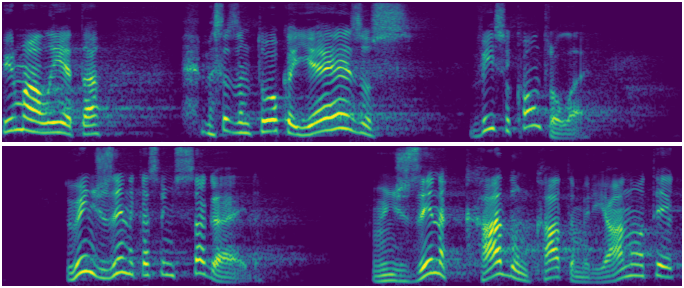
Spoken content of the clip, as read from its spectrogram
Pirmā lieta, mēs redzam to, ka Jēzus visu kontrolē. Viņš zina, kas viņus sagaida. Viņš zina, kad un kā tam ir jānotiek.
